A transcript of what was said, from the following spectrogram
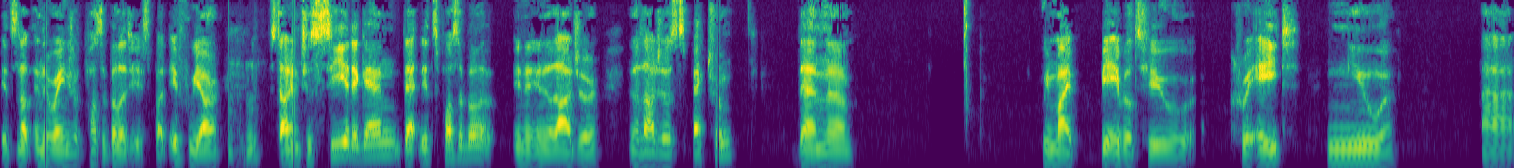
it's not in the range of possibilities. But if we are mm-hmm. starting to see it again, that it's possible in a, in a larger in a larger spectrum, then uh, we might be able to create new, uh,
